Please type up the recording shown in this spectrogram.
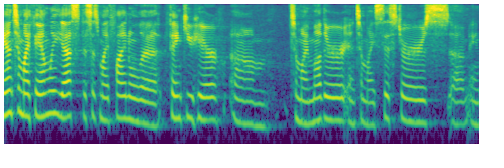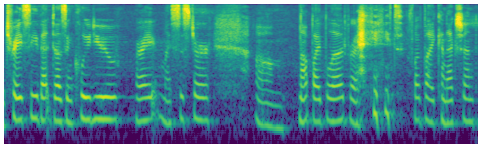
And to my family, yes, this is my final uh, thank you here. Um, to my mother and to my sisters um, and Tracy, that does include you, right? My sister, um, not by blood, right, but by connection.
